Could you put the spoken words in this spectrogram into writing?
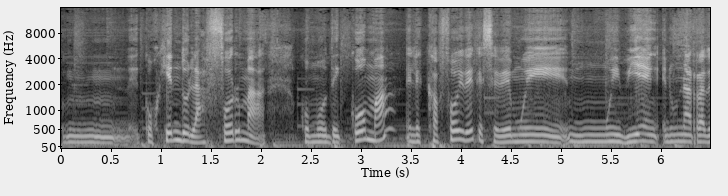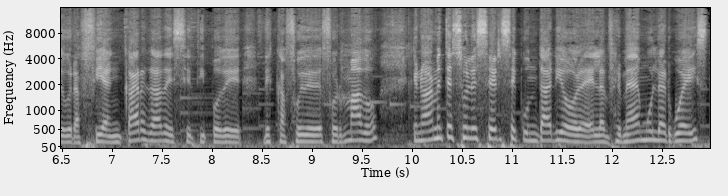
mm, cogiendo la forma como de coma, el escafoide, que se ve muy, muy bien en una radiografía en carga de ese tipo de, escafoide deformado, que normalmente suele ser secundario en la enfermedad de Muller-Weiss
